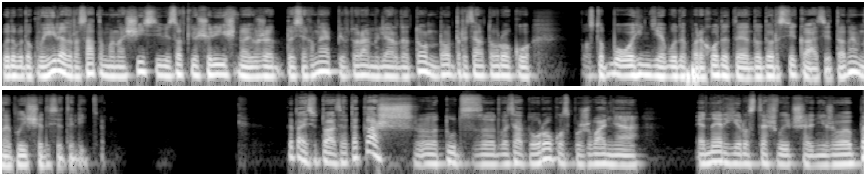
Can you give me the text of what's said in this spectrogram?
Видобуток вугілля зростатиме на 6% щорічно і вже досягне 1,5 мільярда тонн до 30-го року. Поступово Індія буде переходити до диверсифікації та не в найближче десятиліття. Китай ситуація така ж. Е, Тут з 20-го року споживання енергії росте швидше, ніж ВВП.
